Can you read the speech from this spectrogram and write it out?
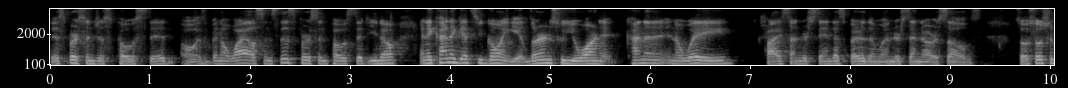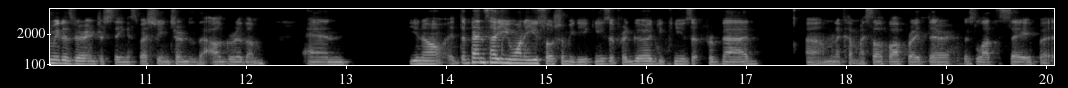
this person just posted. Oh, it's been a while since this person posted, you know, and it kind of gets you going. It learns who you are, and it kind of in a way tries to understand us better than we understand ourselves. So social media is very interesting, especially in terms of the algorithm. And you know, it depends how you want to use social media. You can use it for good, you can use it for bad. Uh, I'm gonna cut myself off right there. There's a lot to say, but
